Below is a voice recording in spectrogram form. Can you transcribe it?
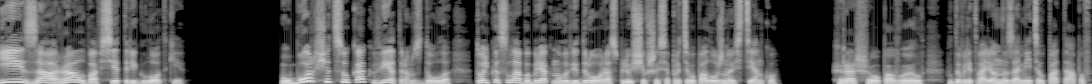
и заорал во все три глотки. Уборщицу как ветром сдуло, только слабо брякнуло ведро, расплющившись о противоположную стенку. «Хорошо, Павел», — удовлетворенно заметил Потапов.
